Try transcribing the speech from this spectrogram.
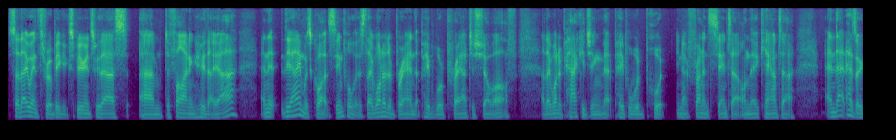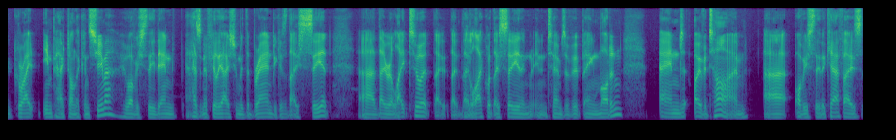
So they went through a big experience with us um, defining who they are. And the, the, aim was quite simple is they wanted a brand that people were proud to show off. Uh, they wanted packaging that people would put, you know, front and center on their counter. And that has a great impact on the consumer, who obviously then has an affiliation with the brand because they see it, uh, they relate to it, they, they, they, like what they see in, in terms of it being modern. And over time, uh, obviously the cafes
